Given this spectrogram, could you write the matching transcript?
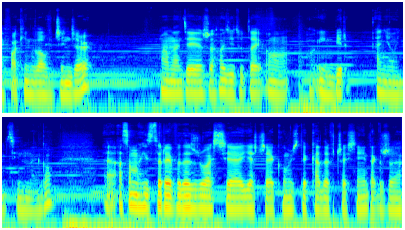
I fucking love ginger. Mam nadzieję, że chodzi tutaj o, o imbir, a nie o nic innego. E, a sama historia wydarzyła się jeszcze jakąś dekadę wcześniej, także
